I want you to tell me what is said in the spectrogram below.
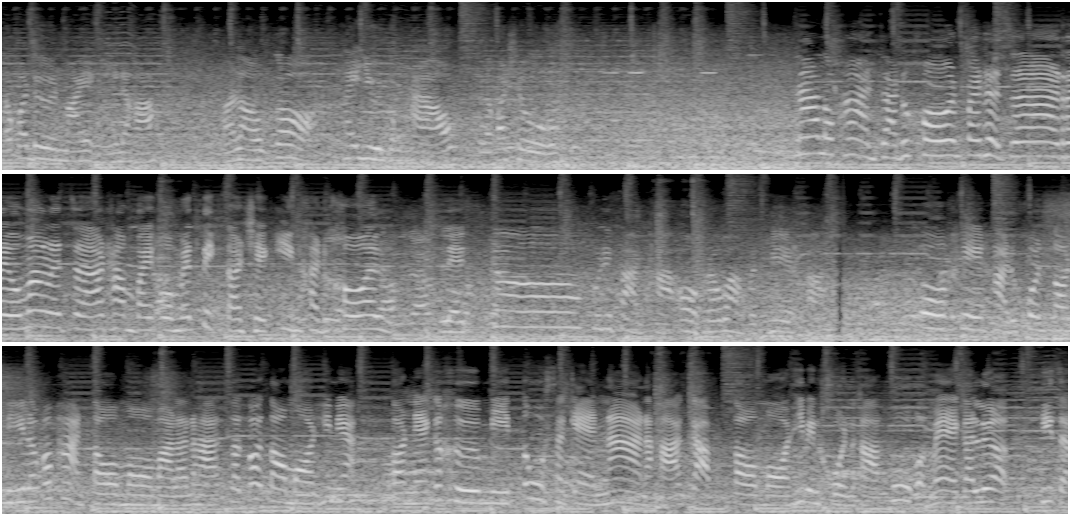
แล้วก็เดินมาอย่างนี้นะคะ แล้วเราก็ให้ยืนตรงเท้าแล้วก็โชว์หน้าเราผ่านจ้าทุกคนไปเถอะจ้าเร็วมากเลยจ้าทำไบโอเมตริกตอนเช็คอินค่ะทุกคน let's go สารขาออกระหว่างประเทศค่ะ โอเคค่ะทุกคนตอนนี้เราก็ผ่านตอมอมาแล้วนะคะ แล้วก็ตอมอที่เนี้ยตอนนี้ก็คือมีตู้สแกนหน้านะคะ กับตอมอที่เป็นคนค่ะผู้กับแม่ก็เลือกที่จะ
